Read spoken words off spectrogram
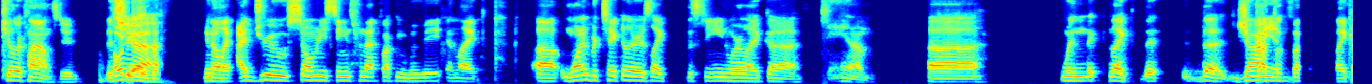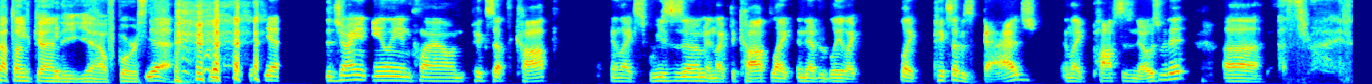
killer clowns, dude. The oh show, yeah. You know, like I drew so many scenes from that fucking movie, and like uh, one in particular is like the scene where like uh, damn, uh, when the like the the giant cotton, like cotton candy, it, yeah, of course, yeah, yeah. The giant alien clown picks up the cop and like squeezes him, and like the cop like inevitably like like picks up his badge and like pops his nose with it. Uh, That's right.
